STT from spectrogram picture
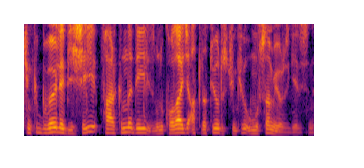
çünkü bu böyle bir şeyi farkında değiliz. Bunu kolayca atlatıyoruz çünkü umursamıyoruz gerisini.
